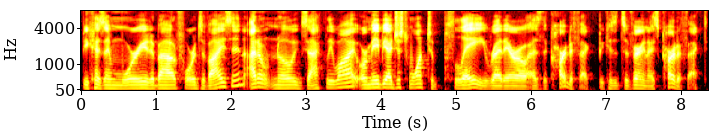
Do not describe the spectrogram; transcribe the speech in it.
because I'm worried about Fords of Isen. I don't know exactly why. Or maybe I just want to play Red Arrow as the card effect because it's a very nice card effect,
